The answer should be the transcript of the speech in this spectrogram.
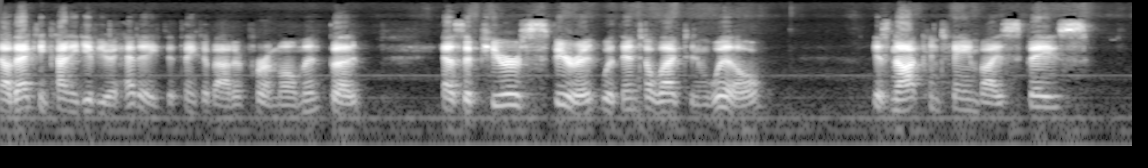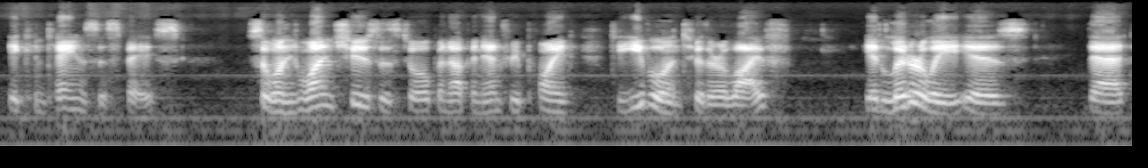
Now, that can kind of give you a headache to think about it for a moment, but as a pure spirit with intellect and will is not contained by space, it contains the space. So when one chooses to open up an entry point to evil into their life, it literally is that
